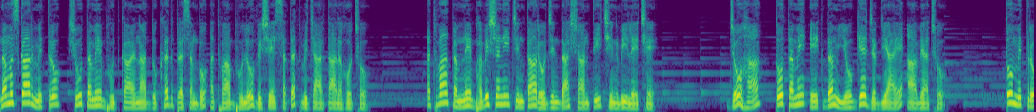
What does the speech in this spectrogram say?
નમસ્કાર મિત્રો, શું તમે ભૂતકાળના દુઃખદ પ્રસંગો અથવા ભૂલો વિશે સતત વિચારતા રહો છો? અથવા તમને ભવિષ્યની ચિંતા રોજિંદા શાંતિ છીનવી લે છે? જો હા, તો તમે એકદમ યોગ્ય જગ્યાએ આવ્યા છો. તો મિત્રો,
